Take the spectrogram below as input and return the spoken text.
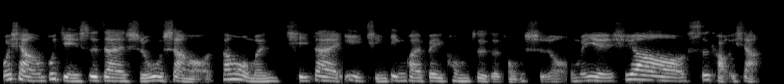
我想，不仅是在食物上哦，当我们期待疫情尽快被控制的同时哦，我们也需要思考一下，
